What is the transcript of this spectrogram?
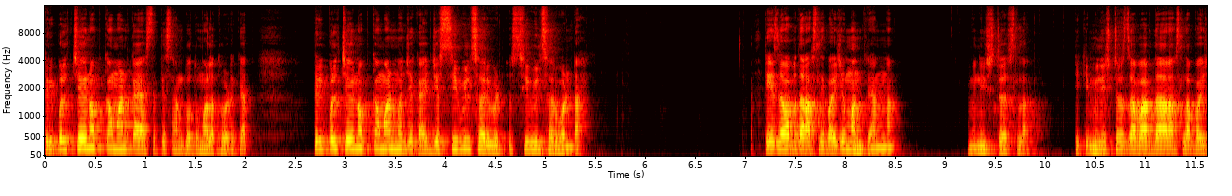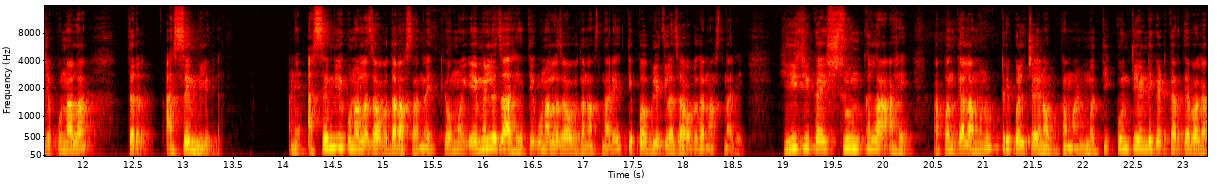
ट्रिपल चेन ऑफ कमांड काय असतं ते सांगतो तुम्हाला थोडक्यात. ट्रिपल चेन ऑफ कमांड म्हणजे काय? जे सिव्हिल सर्विट सिव्हिल सर्वंट आहे. ते जबाबदार असले पाहिजे मंत्र्यांना मिनिस्टर्सला ठीक आहे मिनिस्टर जबाबदार असला पाहिजे कुणाला? तर असेंब्लीला आणि असेंब्ली कुणाला जबाबदार असणार आहे? किंवा मग एम एल एज आहे ते कुणाला जबाबदार असणार आहे? ते पब्लिकला जबाबदार असणार आहे. ही जी काही शृंखला आहे आपण त्याला म्हणू ट्रिपल चेन ऑफ कमांड मग ती कोणती इंडिकेट करते बघा?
